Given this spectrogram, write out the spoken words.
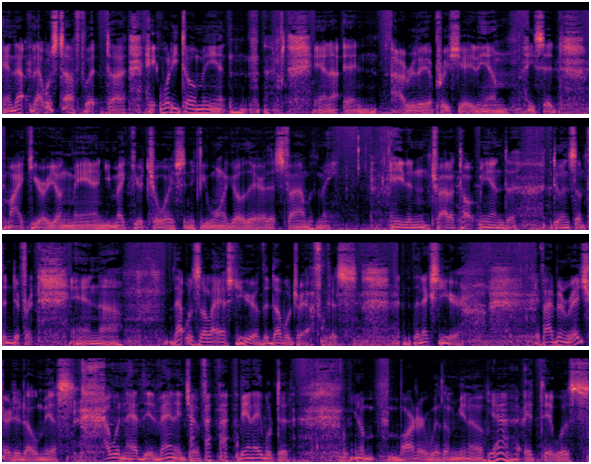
and that that was tough. But uh, he, what he told me, and and I, and I really appreciated him. He said, "Mike, you're a young man. You make your choice, and if you want to go there, that's fine with me." He didn't try to talk me into doing something different, and uh, that was the last year of the double draft because the next year if I'd been redshirted at Ole Miss, I wouldn't have had the advantage of being able to, you know, barter with them. You know, yeah. It it was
